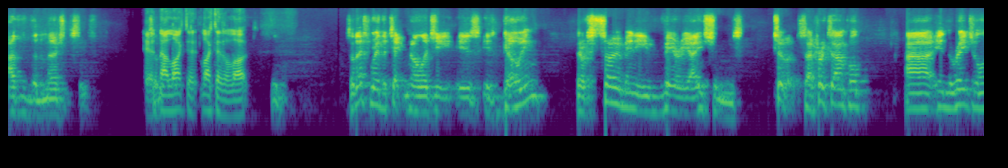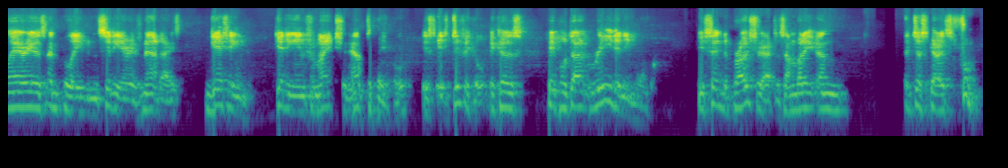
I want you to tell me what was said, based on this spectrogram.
other than emergencies. Yeah, so, no, I like that, like that a lot. So that's where the technology is is going there are so many variations to it. So, for example, uh, in the regional areas and well, even in city areas nowadays, getting getting information out to people is, is difficult because people don't read anymore. You send a brochure out to somebody and it just goes boom,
